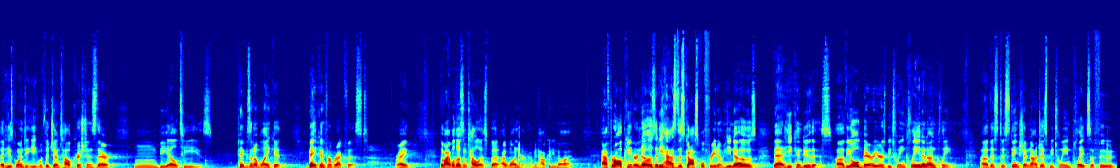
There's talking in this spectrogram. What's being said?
that he's going to eat with the Gentile Christians there. Mmm, BLTs, pigs in a blanket, bacon for breakfast, right? The Bible doesn't tell us, but I wonder. I mean, how could he not? After all, Peter knows that he has this gospel freedom. He knows that he can do this. Uh, the old barriers between clean and unclean, uh, this distinction not just between plates of food,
